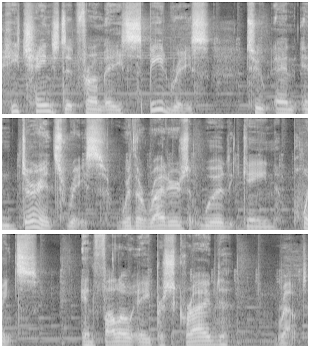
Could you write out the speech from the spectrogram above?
He changed it from a speed race to an endurance race where the riders would gain points and follow a prescribed route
